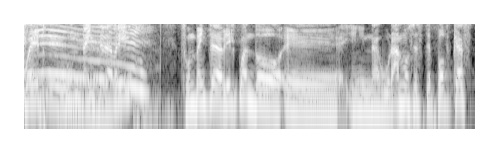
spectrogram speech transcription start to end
Fue un 20 de abril. Fue un 20 de abril cuando eh, inauguramos este podcast.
